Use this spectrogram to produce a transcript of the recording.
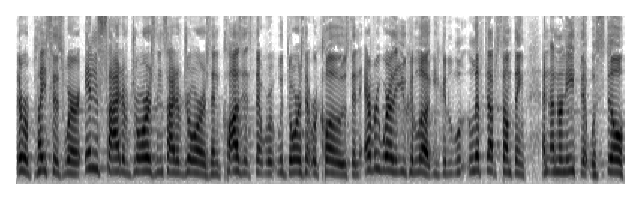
there were places where inside of drawers, inside of drawers, and closets that were with doors that were closed, and everywhere that you could look, you could l- lift up something, and underneath it was still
